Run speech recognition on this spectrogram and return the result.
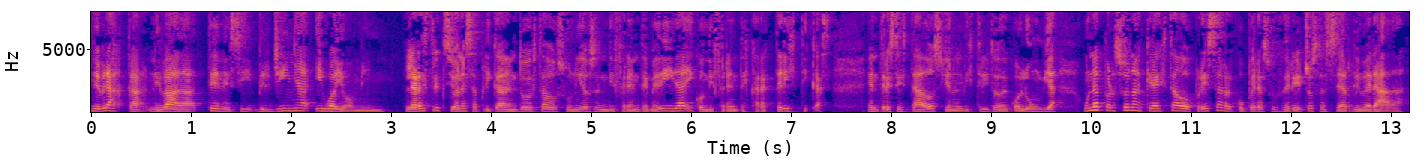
Nebraska, Nevada, Tennessee, Virginia y Wyoming. La restricción es aplicada en todo Estados Unidos en diferente medida y con diferentes características. En tres estados y en el Distrito de Columbia, una persona que ha estado presa recupera sus derechos a ser liberada.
